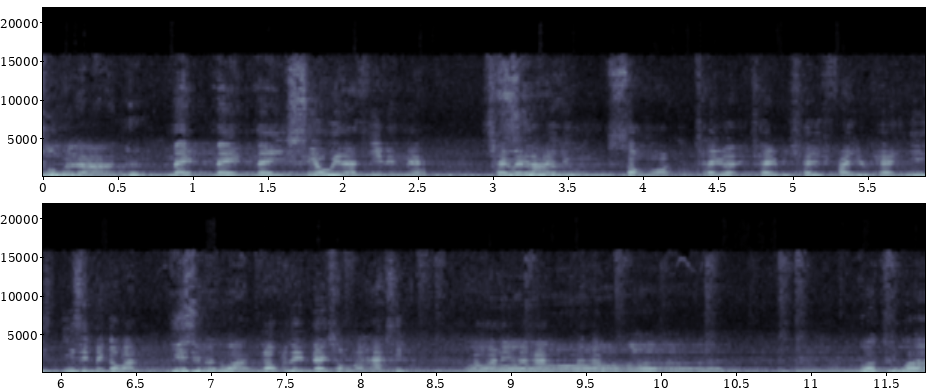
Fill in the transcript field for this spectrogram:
ช่วงเวลาหนึ่ง ในในในเสี้ยววินาทีหนึ่งเนี่ยใช้เวลาอยู่200ใช้ใช้ใช้ไฟอยู่แค่20เมกะวัตต์ 20 เมกะวัตต์เราผลิตได้ 250ประมาณนี้แล้วกันนะครับ อ๋อเออเออก็ถือว่า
